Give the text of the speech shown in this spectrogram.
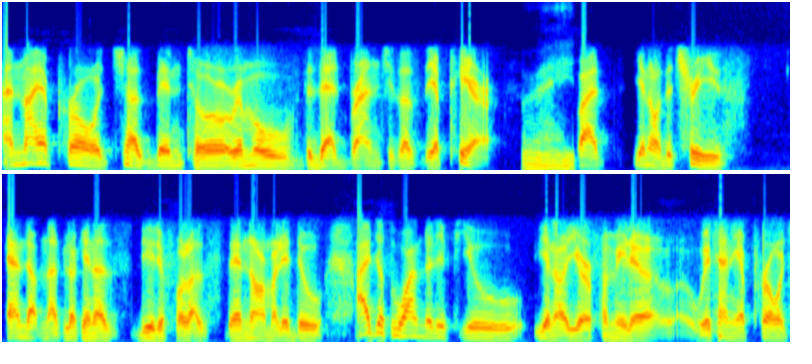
And my approach has been to remove the dead branches as they appear, Right. but you know the trees end up not looking as beautiful as they normally do. I just wondered if you you know you're familiar with any approach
